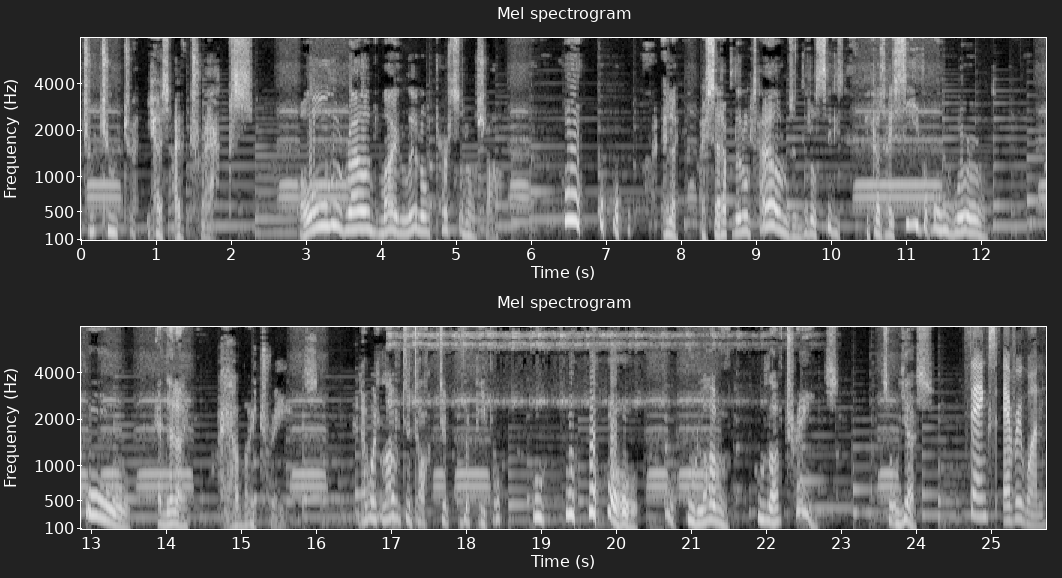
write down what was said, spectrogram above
choo choo train. Yes, I've tracks all around my little personal shop. and I, I set up little towns and little cities because I see the whole world. Oh, and then I, I have my trains. And I would love to talk to other people who, who, who, who, who love who love trains. So yes. Thanks everyone.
